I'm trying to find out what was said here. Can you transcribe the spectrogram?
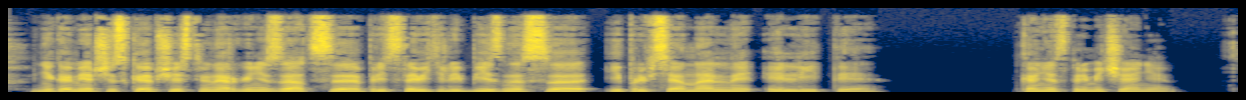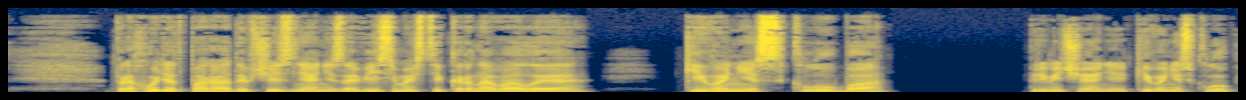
– некоммерческая общественная организация представителей бизнеса и профессиональной элиты. Конец примечания. Проходят парады в честь Дня независимости, карнавалы Киванис-клуба. Примечание. Киванис-клуб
